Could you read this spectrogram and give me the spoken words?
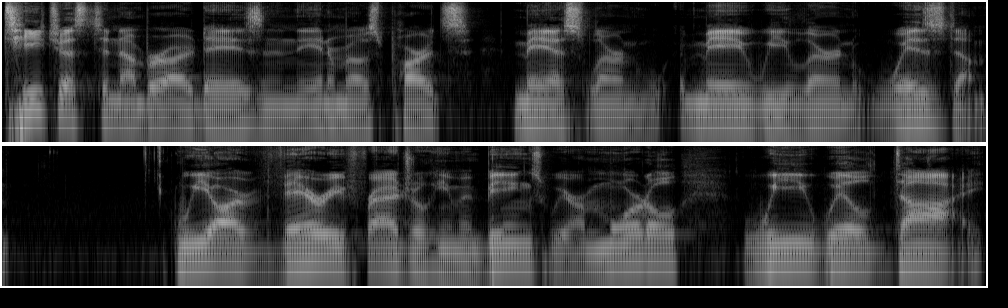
Teach us to number our days, and in the innermost parts, may us learn, may we learn wisdom. We are very fragile human beings. We are mortal. We will die.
